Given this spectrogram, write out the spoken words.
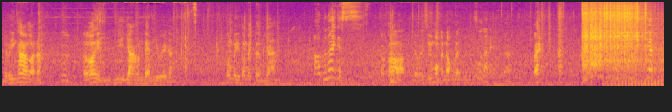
เดี๋ยวไปกินข้าวกันก่อนนะ うん แล้วก็เห็นนี่ยางมันแบนอยู่เลยกันต้องไปต้องไปเติมยาง 危ないです แล้วก็เดี๋ยวไปซื้อหมวกกันน็อกด้วย そうだね อ่ะไป 出発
